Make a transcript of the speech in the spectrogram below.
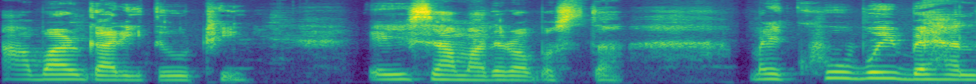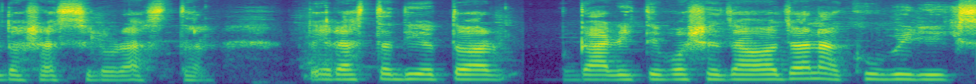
আবার গাড়িতে উঠি। এই হচ্ছে আমাদের অবস্থা। মানে খুবই বেহাল দশা ছিল রাস্তার। তো এই রাস্তা দিয়ে তো আর গাড়িতে বসে যাওয়া যায় না, খুবই রিক্স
